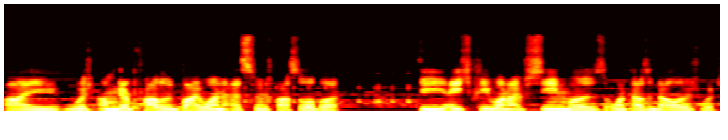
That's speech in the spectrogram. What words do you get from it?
I wish I'm gonna probably buy one as soon as possible, but the HP one I've seen was one thousand dollars, which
